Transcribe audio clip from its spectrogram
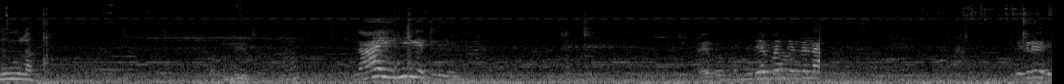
आली मुला. नाही ही घेतली. ते पण ते त्याला इकडे ये.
